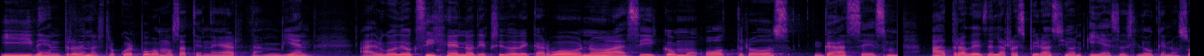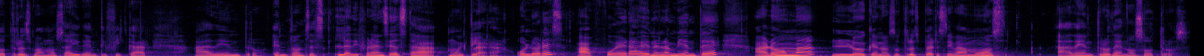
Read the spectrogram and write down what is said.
Y dentro de nuestro cuerpo vamos a tener también algo de oxígeno, dióxido de carbono, así como otros gases a través de la respiración y eso es lo que nosotros vamos a identificar adentro. Entonces, la diferencia está muy clara. Olores afuera en el ambiente, aroma, lo que nosotros percibamos adentro de nosotros.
